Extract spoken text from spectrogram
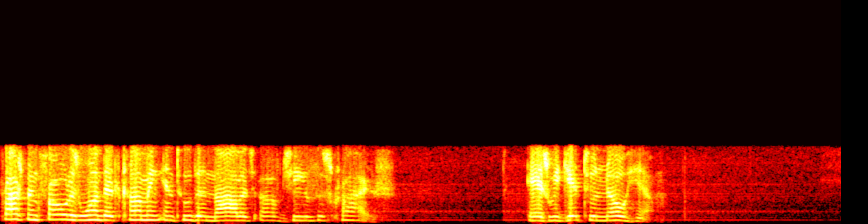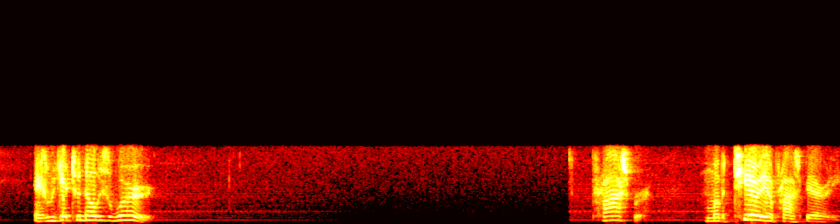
Prospering soul is one that's coming into the knowledge of Jesus Christ. As we get to know him, as we get to know His Word. Prosper, material prosperity,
